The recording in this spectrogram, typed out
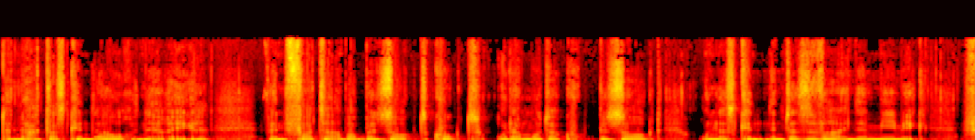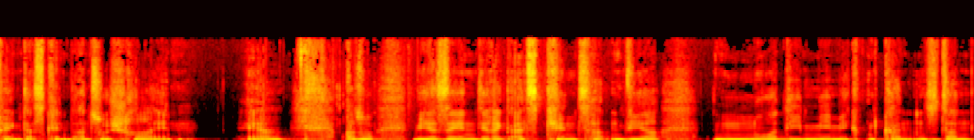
Dann lacht das Kind auch in der Regel. Wenn Vater aber besorgt guckt oder Mutter guckt besorgt und das Kind nimmt das wahr in der Mimik, fängt das Kind an zu schreien. Ja? Also wir sehen direkt als Kind hatten wir nur die Mimik und kannten uns dann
